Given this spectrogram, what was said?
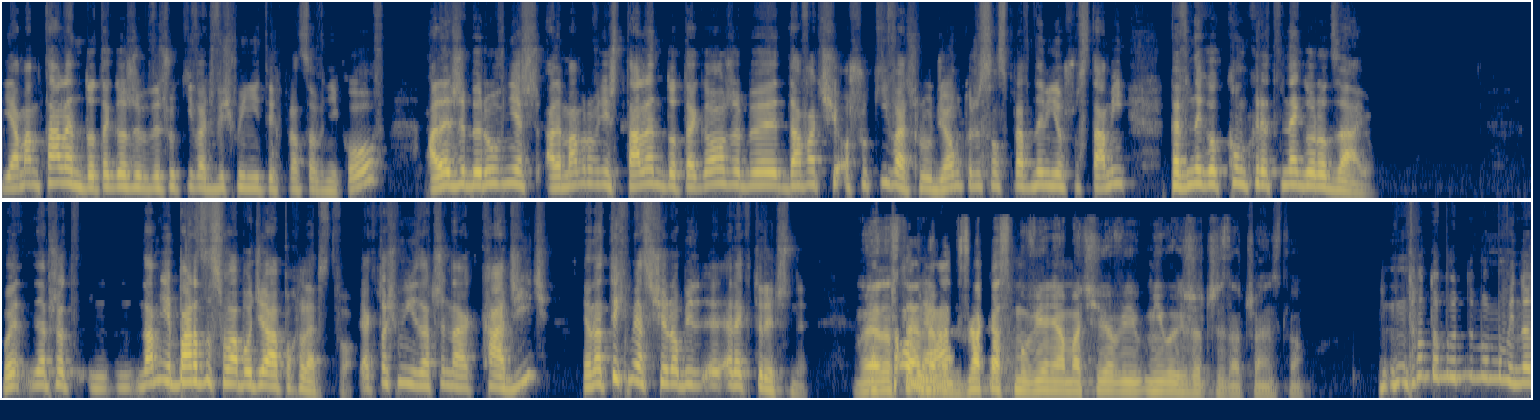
ja mam talent do tego, żeby wyszukiwać wyśmienitych pracowników, ale żeby również, ale mam również talent do tego, żeby dawać się oszukiwać ludziom, którzy są sprawnymi oszustami pewnego konkretnego rodzaju. Bo na przykład na mnie bardzo słabo działa pochlebstwo. Jak ktoś mi zaczyna kadzić, ja natychmiast się robię elektryczny. No ja dostałem Natomiast... nawet zakaz mówienia Maciejowi miłych rzeczy za często. No to bo mówię, no,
